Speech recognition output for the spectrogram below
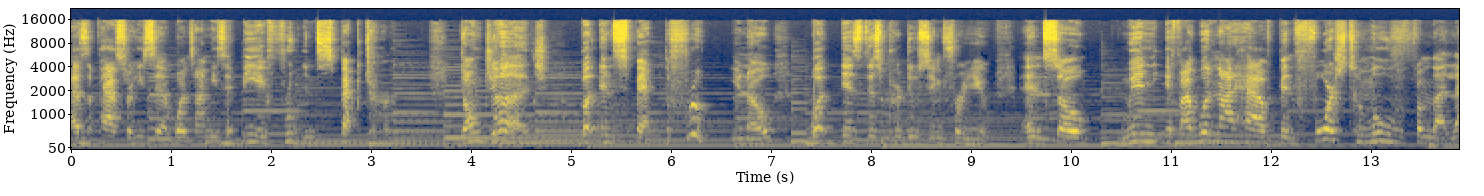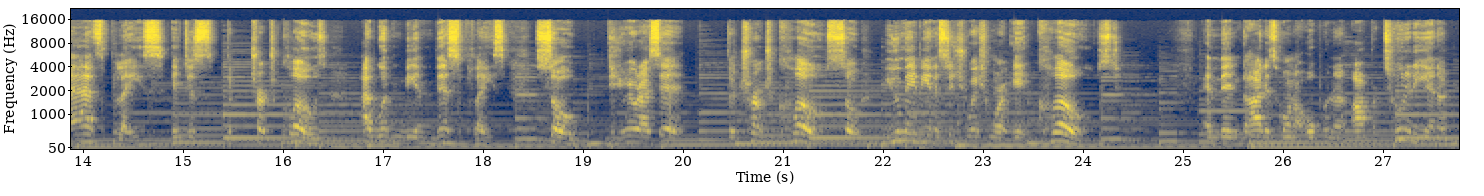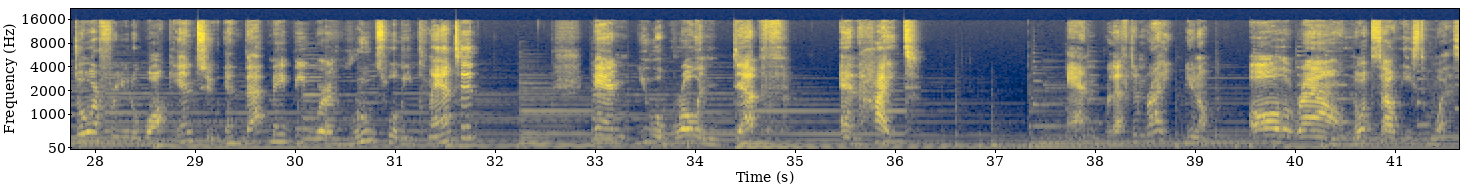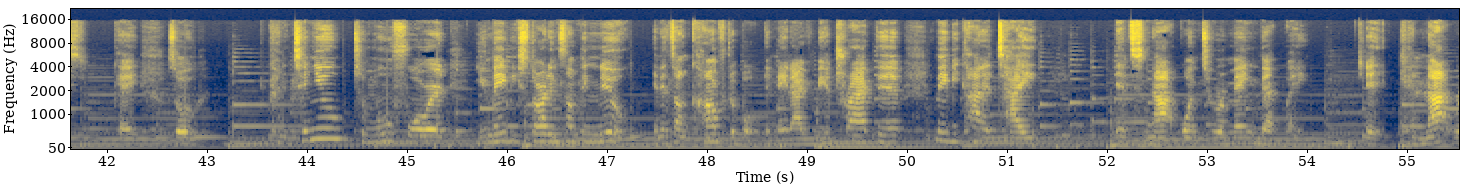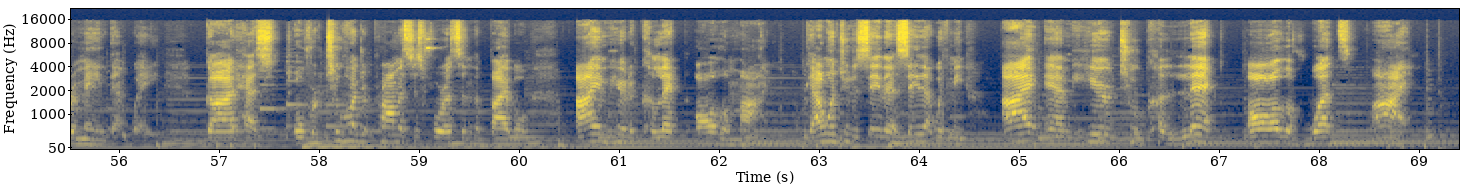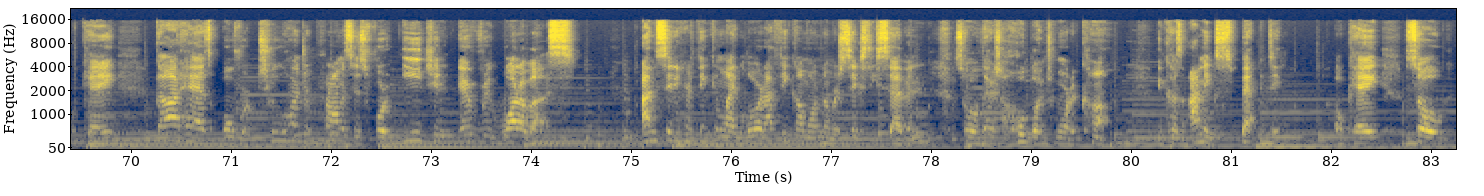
as a pastor, he said one time, he said, be a fruit inspector. Don't judge, but inspect the fruit. You know, what is this producing for you? And so, when if I would not have been forced to move from the last place, it just the church closed, I wouldn't be in this place. So, did you hear what I said? The church closed. So, you may be in a situation where it closed and then God is going to open an opportunity and a door for you to walk into. And that may be where roots will be planted and you will grow in depth and height and left and right, you know, all around north, south, east, and west. Okay. So continue to move forward. You may be starting something new and it's uncomfortable. It may not even be attractive, it may be kind of tight. It's not going to remain that way. It cannot remain that way. God has over 200 promises for us in the Bible. I am here to collect all of mine. Okay, I want you to say that. Say that with me. I am here to collect all of what's mine. Okay? God has over 200 promises for each and every one of us. I'm sitting here thinking, like, Lord, I think I'm on number 67. So there's a whole bunch more to come because I'm expecting. Okay? So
